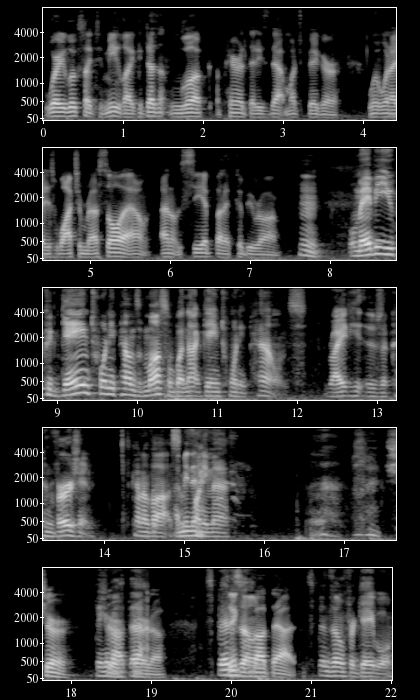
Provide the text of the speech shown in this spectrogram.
where he looks like to me. Like it doesn't look apparent that he's that much bigger when, when I just watch him wrestle. I don't I don't see it, but I could be wrong. Hmm. Well, maybe you could gain 20 pounds of muscle, but not gain 20 pounds, right? He, there's a conversion. It's kind of uh, some mean, funny math. Sure. Think Sure, about fair that. enough. Spin Think zone. about that. Spin zone for Gable.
